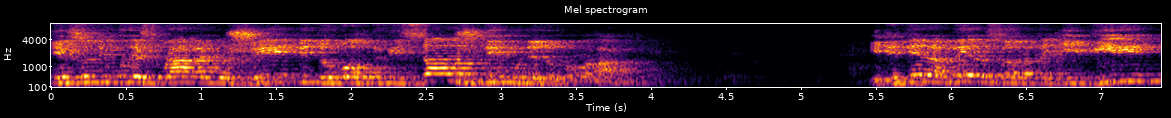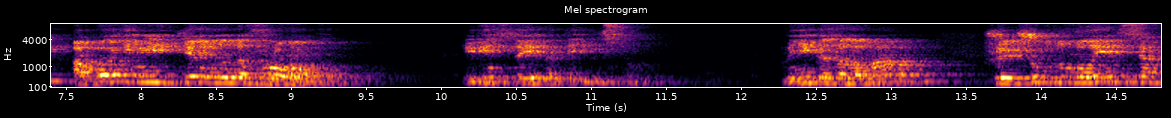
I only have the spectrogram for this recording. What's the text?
якщо ти будеш правильно жити, то Бог тобі завжди буде допомагати. І дитина виросла на такій вірі, а потім її кинули на фронт. І він стає атеїстом. Мені казала мама, що якщо буду молитися,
